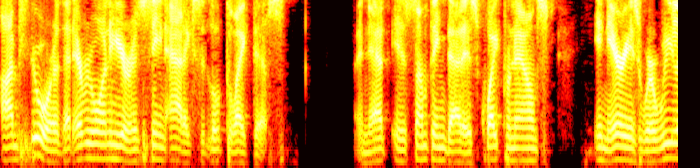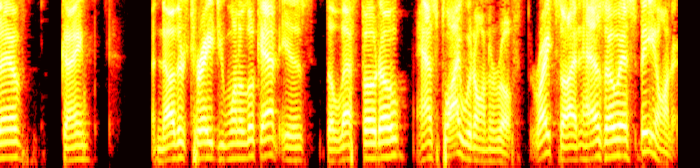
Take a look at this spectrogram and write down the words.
I'm sure that everyone here has seen attics that look like this. And that is something that is quite pronounced in areas where we live. Okay. Another trade you want to look at is the left photo has plywood on the roof. The right side has OSB on it.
